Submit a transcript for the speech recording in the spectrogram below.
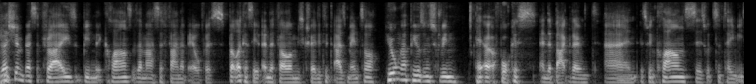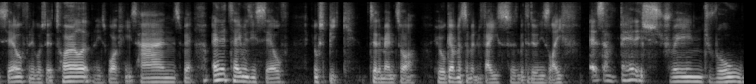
This shouldn't be a surprise, being that Clarence is a massive fan of Elvis. But like I said, in the film, he's credited as mentor. He only appears on screen out of focus in the background. And it's when Clarence has got some time himself and he goes to the toilet when he's washing his hands. But any time as himself, he'll speak to the mentor who will give him some advice on what to do in his life. It's a very strange role.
